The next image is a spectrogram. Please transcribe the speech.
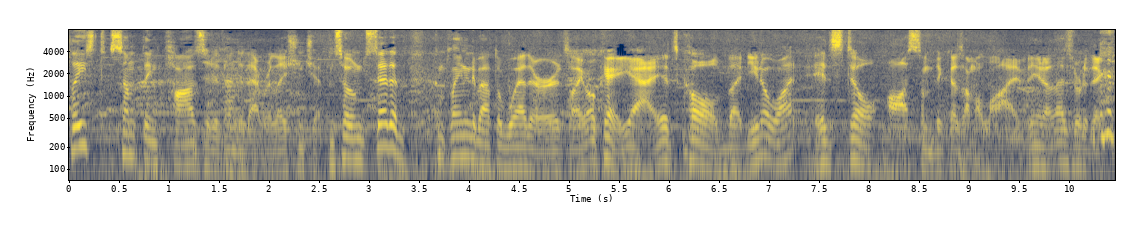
placed something positive into that relationship? And so instead of complaining about the weather, it's like, okay, yeah, it's cold, but you know what? It's still awesome because I'm alive, you know, that sort of thing.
